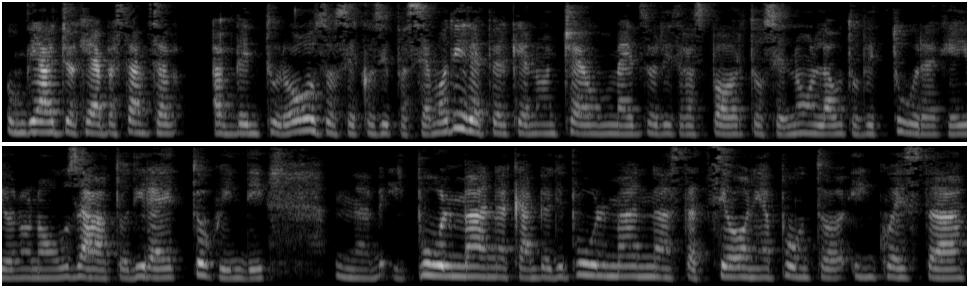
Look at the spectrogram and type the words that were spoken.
un viaggio che è abbastanza avventuroso, se così possiamo dire, perché non c'è un mezzo di trasporto se non l'autovettura che io non ho usato diretto, quindi mh, il pullman, cambio di pullman, stazioni appunto in questa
